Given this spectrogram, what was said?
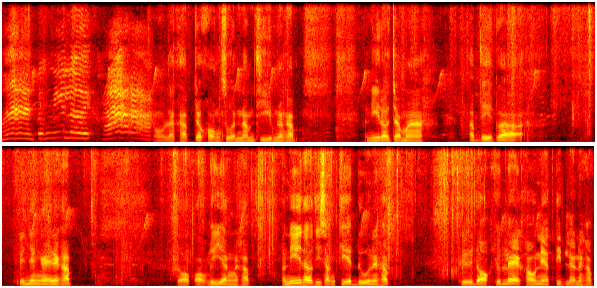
มาตรงนี้เลยค่ะ เอาละครับ เจ้าของสวนนำทีมนะครับ อันนี้เราจะมาอัปเดตว่าเป็นยังไงนะครับ ดอกออกหรือยังนะครับ อันนี้เท่าที่สังเกตดูนะครับ คือดอกชุดแรกเขาเนี่ยติดแล้วนะครับ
